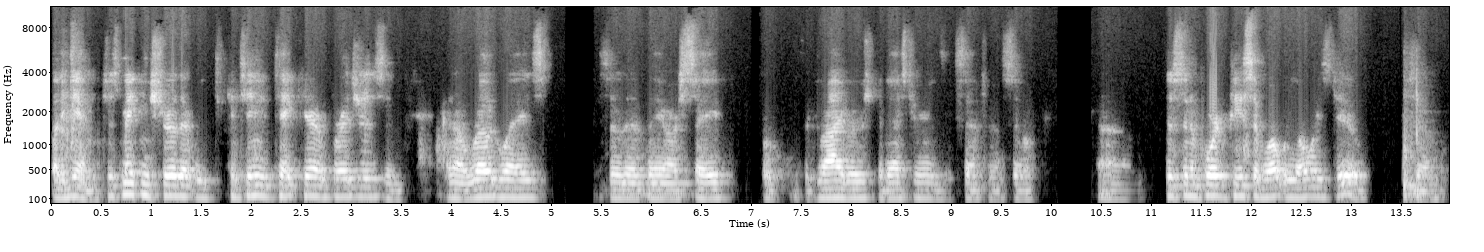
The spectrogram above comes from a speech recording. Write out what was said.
but again, just making sure that we continue to take care of bridges and, and our roadways so that they are safe for, for drivers, pedestrians, etc. So, um, just an important piece of what we always do. So,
